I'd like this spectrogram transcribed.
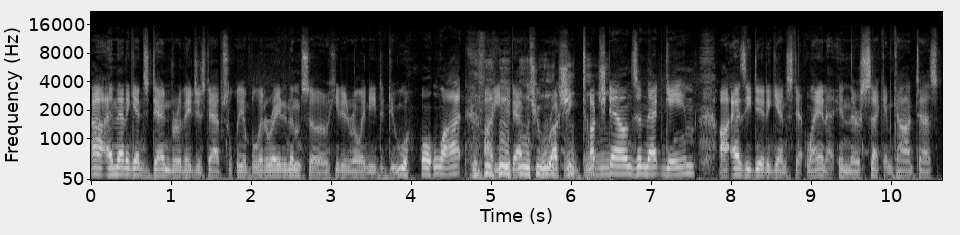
Uh, and then against Denver, they just absolutely obliterated him, so he didn't really need to do a whole lot. Uh, he did have two rushing touchdowns in that game, uh, as he did against Atlanta in their second contest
